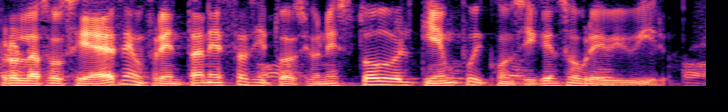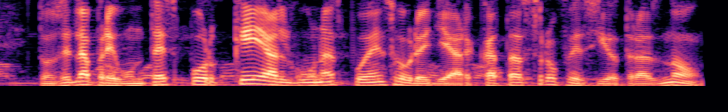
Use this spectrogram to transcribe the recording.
Pero las sociedades enfrentan estas situaciones todo el tiempo y consiguen sobrevivir. Entonces la pregunta es por qué algunas pueden sobrellevar catástrofes y otras no.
